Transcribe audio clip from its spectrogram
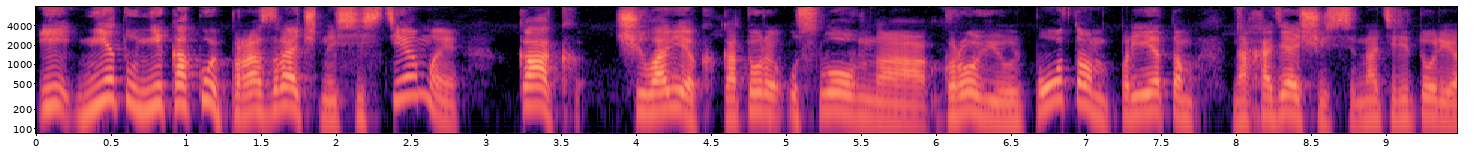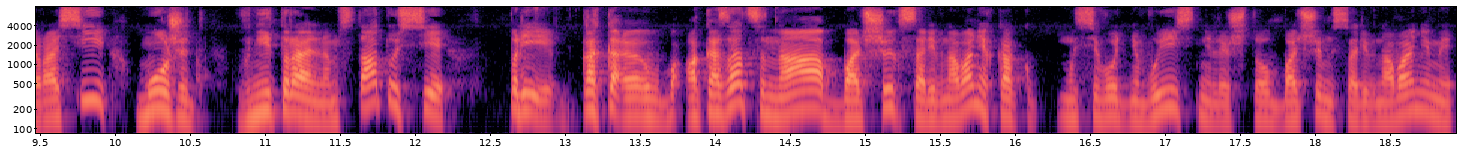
И нету никакой прозрачной системы, как человек, который условно кровью и потом, при этом находящийся на территории России, может в нейтральном статусе при, как, э, оказаться на больших соревнованиях, как мы сегодня выяснили, что большими соревнованиями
